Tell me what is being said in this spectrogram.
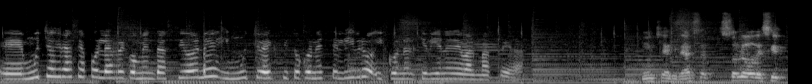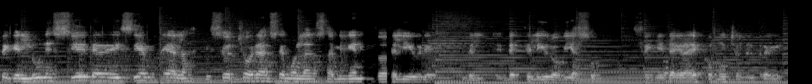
Eh, muchas gracias por las recomendaciones y mucho éxito con este libro y con el que viene de Balmaceda. Muchas gracias. Solo decirte que el lunes 7 de diciembre a las 18 horas hacemos lanzamiento de este libro, de este libro vía Zoom. Así que te agradezco mucho la entrevista.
